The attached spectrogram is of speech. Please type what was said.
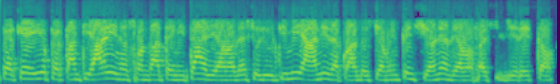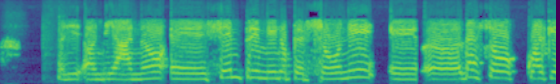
perché io per tanti anni non sono andata in Italia, ma adesso gli ultimi anni, da quando siamo in pensione, andiamo a farci il giretto ogni, anno, e sempre meno persone. E, uh, adesso qualche,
